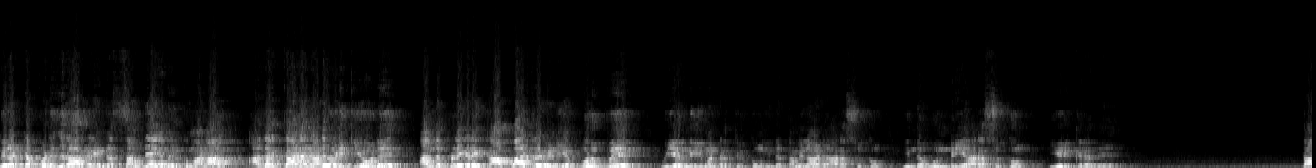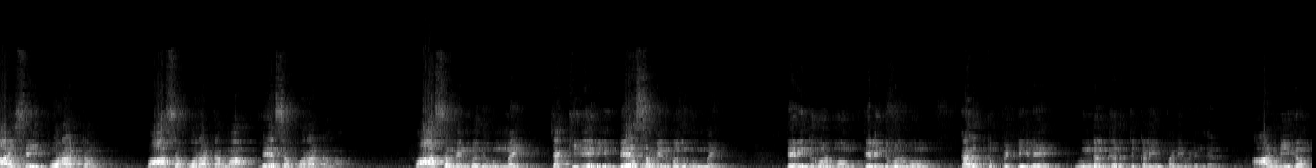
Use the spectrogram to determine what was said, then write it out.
மிரட்டப்படுகிறார்கள் என்ற சந்தேகம் இருக்குமானால் அதற்கான நடவடிக்கையோடு அந்த பிள்ளைகளை காப்பாற்ற வேண்டிய பொறுப்பு உயர்நீதிமன்றத்திற்கும் இந்த தமிழ்நாடு அரசுக்கும் இந்த ஒன்றிய அரசுக்கும் இருக்கிறது. தாய் செய் போராட்டம் பாச போராட்டமா வேச போராட்டமா? பாசம் என்பது உண்மை ஜக்கி தேவியின் வேஷம் என்பதும் உண்மை. தெரிந்து கொள்வோம் தெளிந்து கொள்வோம். கருத்து பெட்டியிலே உங்கள் கருத்துக்களையும் பதிவிடுங்கள். ஆன்மீகம்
